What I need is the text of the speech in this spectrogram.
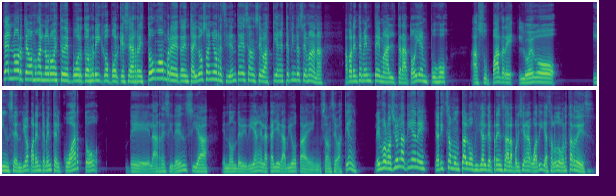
Del norte vamos al noroeste de Puerto Rico porque se arrestó un hombre de 32 años residente de San Sebastián este fin de semana. Aparentemente maltrató y empujó a su padre. Luego incendió aparentemente el cuarto de la residencia en donde vivían en la calle Gaviota en San Sebastián. La información la tiene Yaritza Montalvo, oficial de prensa de la Policía en Aguadilla. Saludos, buenas tardes.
